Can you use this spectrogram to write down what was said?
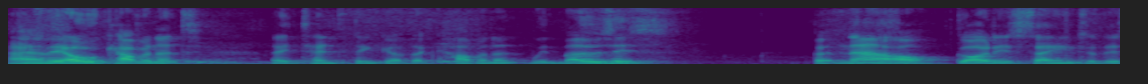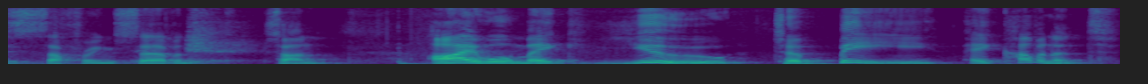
And the Old Covenant, they tend to think of the covenant with Moses. But now, God is saying to this suffering servant son, I will make you to be a covenant.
